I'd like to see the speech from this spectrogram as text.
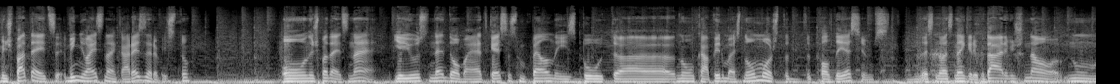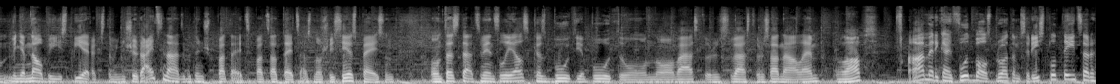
Viņš teica, viņu aicināja kā rezervistu. Un viņš teica, nē, ja jūs nedomājat, ka es esmu pelnījis būt uh, nu, pirmais numurs, tad paldies jums. Es, es negribu. Tā arī viņš nav, nu, viņam nav bijis pieraksta. Viņš ir aicināts, bet viņš pateica, pats atteicās no šīs iespējas. Un, un tas tāds viens liels, kas būtu, ja būtu no vēstures, vēstures anālēm. Labs. Amerikāņu futbols, protams, ir izplatīts ar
